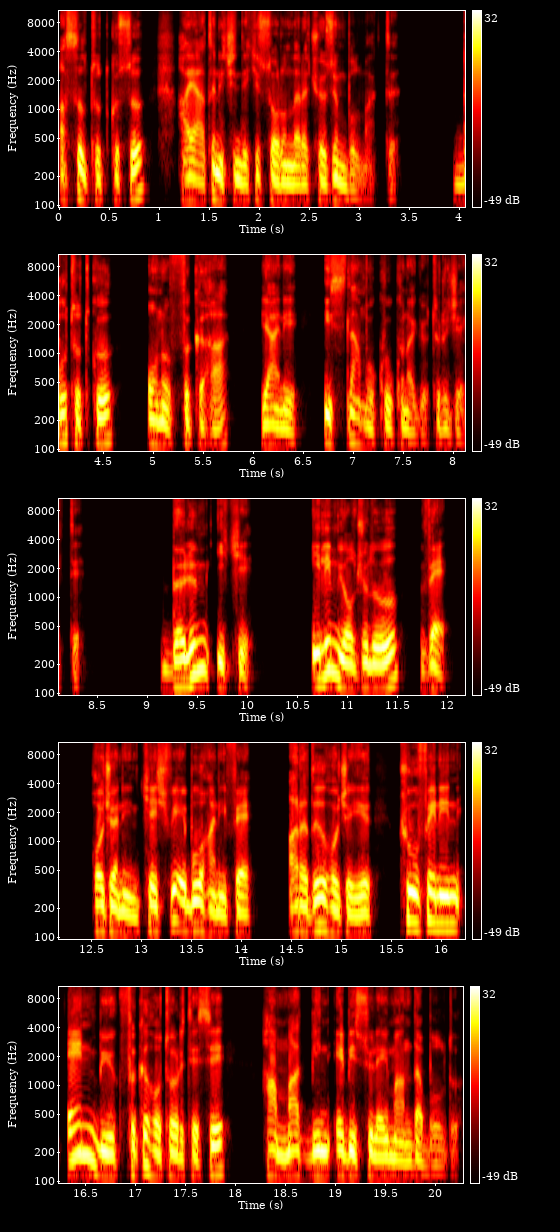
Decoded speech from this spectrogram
asıl tutkusu hayatın içindeki sorunlara çözüm bulmaktı. Bu tutku onu fıkıha yani İslam hukukuna götürecekti. Bölüm 2 İlim yolculuğu ve Hocanın keşfi Ebu Hanife aradığı hocayı Kufe'nin en büyük fıkıh otoritesi Hammad bin Ebi Süleyman'da buldu.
